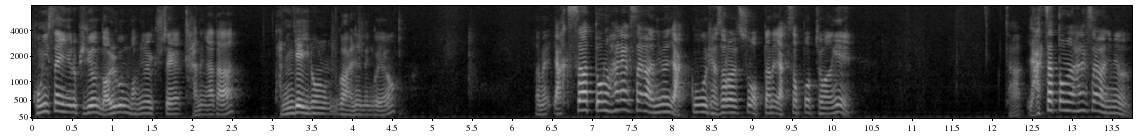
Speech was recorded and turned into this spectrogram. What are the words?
공익상의 이유로 비교적 넓은 법률 규제가 가능하다. 단계 이론과 관련된 거예요. 그다음에 약사 또는 한약사가 아니면 약국을 개설할 수 없다는 약사법 조항이 자 약사 또는 한약사가 아니면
